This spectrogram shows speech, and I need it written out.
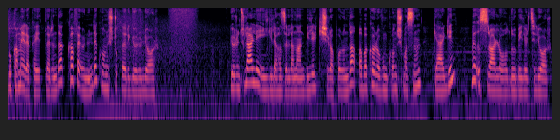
Bu kamera kayıtlarında kafe önünde konuştukları görülüyor. Görüntülerle ilgili hazırlanan bilirkişi raporunda Abakarov'un konuşmasının gergin ve ısrarlı olduğu belirtiliyor.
